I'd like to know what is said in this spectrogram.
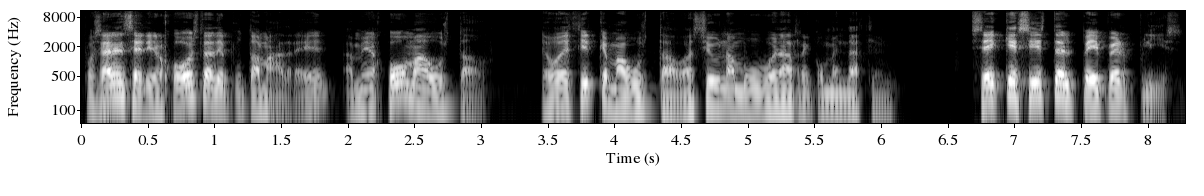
Pues ahora en serio, el juego está de puta madre, ¿eh? A mí el juego me ha gustado. Debo decir que me ha gustado. Ha sido una muy buena recomendación. Sé que existe el Paper Please,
